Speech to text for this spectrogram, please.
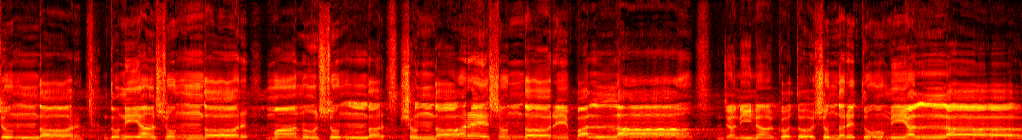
সুন্দর, দুনিয়া সুন্দর, মানুষ সুন্দর, সুন্দরে সুন্দরে পাল্লা জানি না কত সুন্দর তুমি আল্লাহ।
